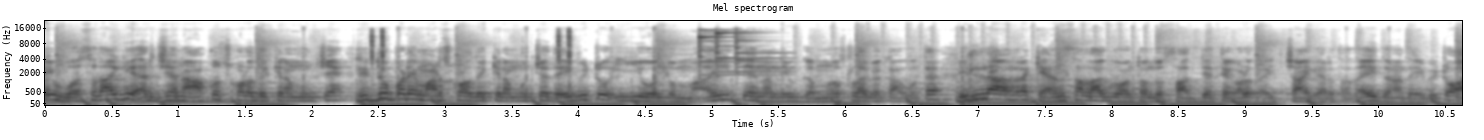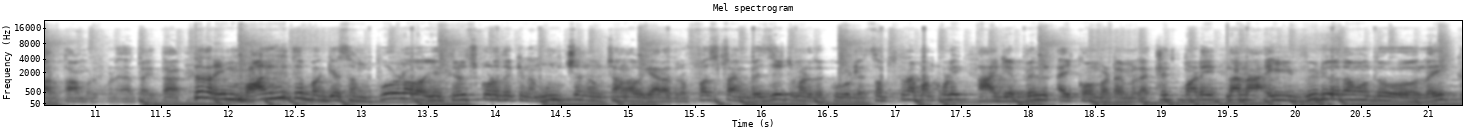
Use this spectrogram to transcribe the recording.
ನೀವು ಹೊಸದಾಗಿ ಅರ್ಜಿಯನ್ನು ಹಾಕಿಸ್ಕೊಳ್ಳೋದಕ್ಕಿಂತ ಮುಂಚೆ, ತಿದ್ದುಪಡಿ ಮಾಡಿಸ್ಕೊಳ್ಳೋದಕ್ಕಿಂತ ಮುಂಚೆ ದಯವಿಟ್ಟು ಈ ಒಂದು ಮಾಹಿತಿಯನ್ನು ನೀವು ಗಮನಿಸಲೇಬೇಕಾಗುತ್ತೆ. ಇಲ್ಲ ಅಂದ್ರೆ ಕ್ಯಾನ್ಸಲ್ ಆಗುವಂತ ಒಂದು ಸಾಧ್ಯತೆಗಳು ಹೆಚ್ಚಾಗಿರ್ತದೆ. ಇದನ್ನ ದಯವಿಟ್ಟು ಅರ್ಥ ಮಾಡ್ಕೊಳ್ಳಿ. ಆಯ್ತಾ ಈ ಮಾಹಿತಿ ಬಗ್ಗೆ ಸಂಪೂರ್ಣವಾಗಿ ತಿಳಿಸ್ಕೊಡೋದಕ್ಕಿಂತ ಮುಂಚೆ ನಮ್ಮ ಚಾನಲ್ಗೆ ಯಾರಾದರೂ ಫಸ್ಟ್ ಟೈಮ್ ವಿಸಿಟ್ ಮಾಡಿದ್ರೆ ಕೂಡಲೇ ಸಬ್ಸ್ಕ್ರೈಬ್ ಮಾಡ್ಕೊಳ್ಳಿ. ಹಾಗೆ ಬೆಲ್ ಐಕಾನ್ ಬಟನ್ ಮೇಲೆ ಕ್ಲಿಕ್ ಮಾಡಿ. ನನ್ನ ಈ ವಿಡಿಯೋದ ಒಂದು ಲೈಕ್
